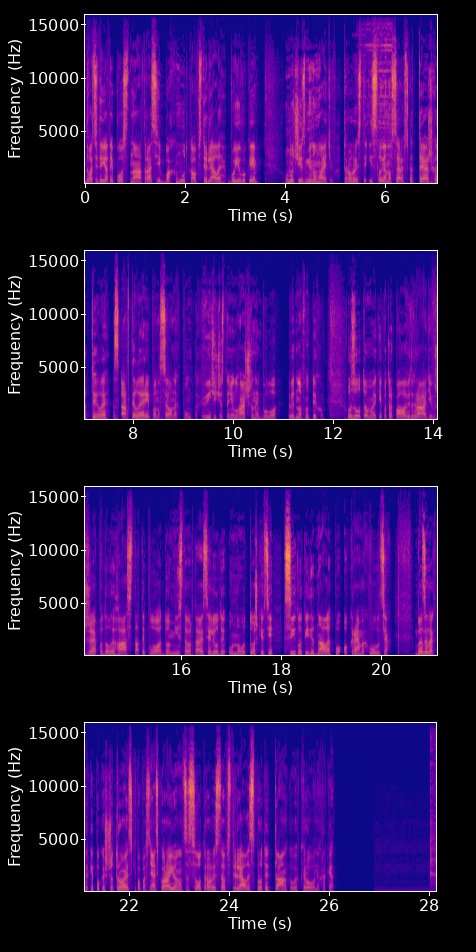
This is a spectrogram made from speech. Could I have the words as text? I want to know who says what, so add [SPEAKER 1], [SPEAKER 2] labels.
[SPEAKER 1] 29-й пост на трасі Бахмутка обстріляли бойовики. Уночі з мінометів терористи із Слов'яно-Сербська теж гатили з артилерії по населених пунктах. В іншій частині Луганщини було відносно тихо. У Золотому, яке потерпало від градів, вже подали газ та тепло. До міста вертаються люди. У Новотошківці світло під'єднали по окремих вулицях. Без електрики поки що Троїцьке Попаснянського району. Це село терористи обстріляли з протитанкових керованих ракет.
